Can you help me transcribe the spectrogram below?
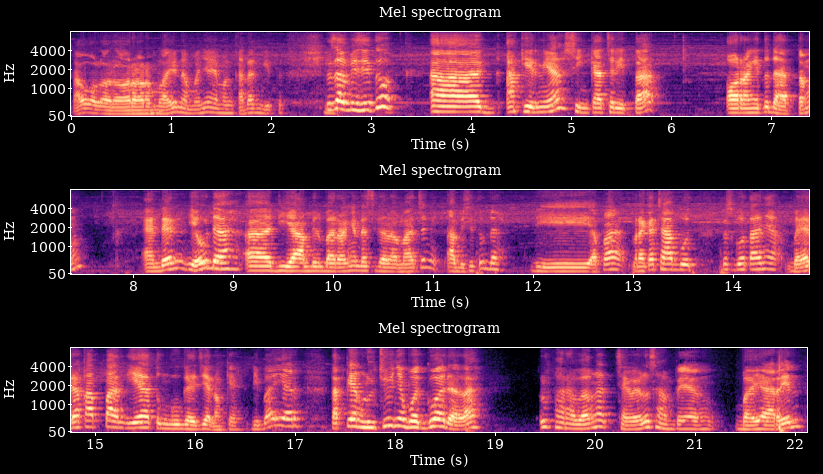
tahu kalau orang-orang Melayu namanya emang kadang gitu terus habis itu eh, akhirnya singkat cerita orang itu datang and then ya udah eh, dia ambil barangnya dan segala macam habis itu udah di apa mereka cabut. Terus gue tanya bayarnya kapan? Iya tunggu gajian. Oke dibayar. Tapi yang lucunya buat gue adalah lu parah banget cewek lu sampai yang bayarin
